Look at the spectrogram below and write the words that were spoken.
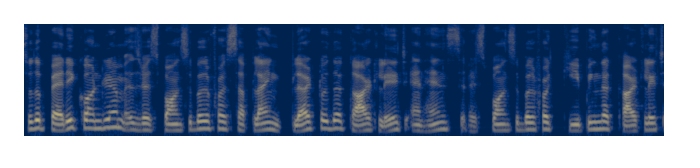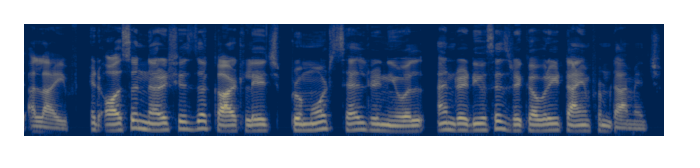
So the perichondrium is responsible for supplying blood to the cartilage and hence responsible for keeping the cartilage alive. It also nourishes the cartilage, promotes cell renewal and reduces recovery time from damage.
